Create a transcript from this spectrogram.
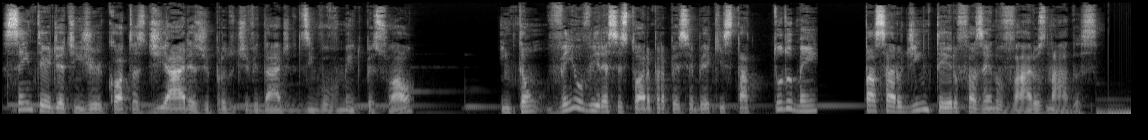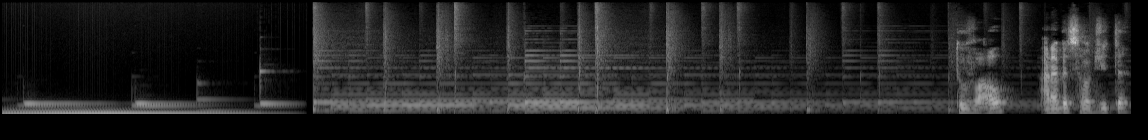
sem ter de atingir cotas diárias de produtividade e desenvolvimento pessoal? Então, vem ouvir essa história para perceber que está tudo bem passar o dia inteiro fazendo vários nadas. Tuval, Arábia Saudita,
